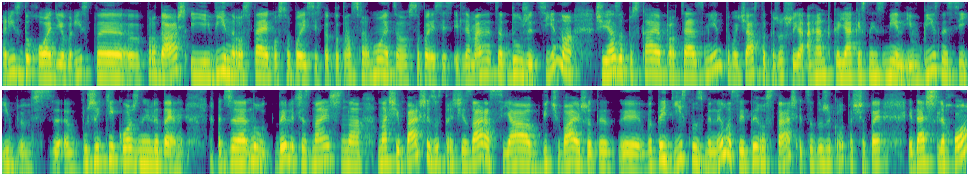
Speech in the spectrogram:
ріст доходів, ріст е, продаж, і він росте як особистість, тобто трансформується особистість. І для мене це дуже цінно, що я запускаю процес змін, тому часто кажу, що я агентка якісних змін і в бізнесі, і в, в, житті кожної людини. Адже ну, дивлячись, знаєш, на наші перші зустрічі зараз, я відчуваю, що ти, е, от змінилася, і ти ростеш, і це дуже круто, що ти йдеш шляхом,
